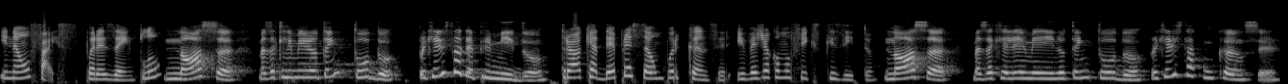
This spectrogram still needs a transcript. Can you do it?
e não o faz. Por exemplo, nossa, mas aquele menino tem tudo. Por que ele está deprimido? Troque a depressão por câncer e veja como fica esquisito. Nossa, mas aquele menino tem tudo. Por que ele está com câncer?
